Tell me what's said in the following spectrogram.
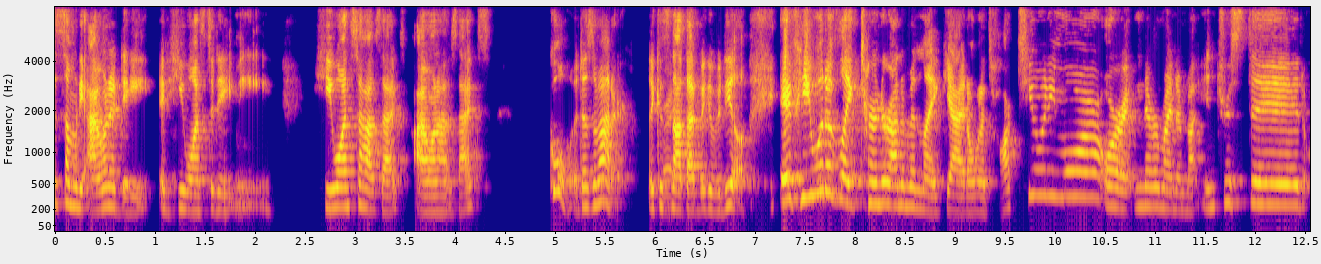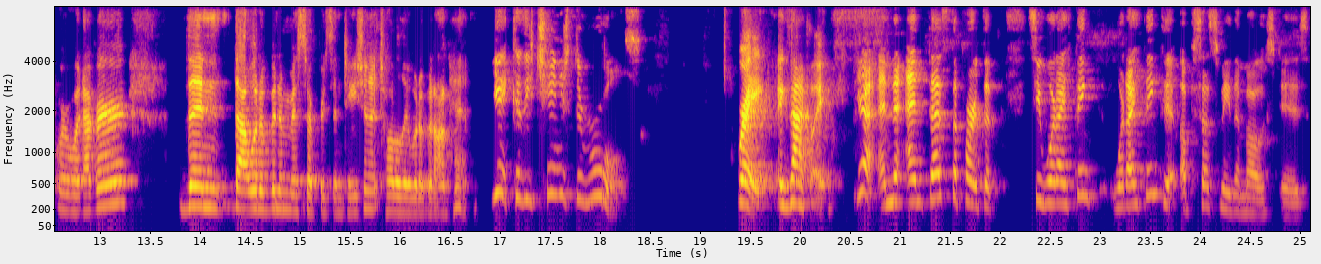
is somebody I want to date, and he wants to date me. He wants to have sex. I want to have sex. Cool. It doesn't matter. Like it's right. not that big of a deal. If he would have like turned around and been like, "Yeah, I don't want to talk to you anymore," or "Never mind, I'm not interested," or whatever, then that would have been a misrepresentation. It totally would have been on him. Yeah, because he changed the rules. Right. Exactly. Yeah, and and that's the part that see what I think. What I think that upsets me the most is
